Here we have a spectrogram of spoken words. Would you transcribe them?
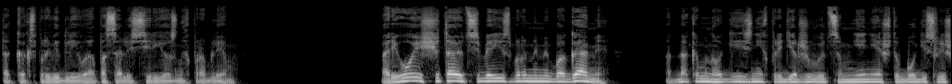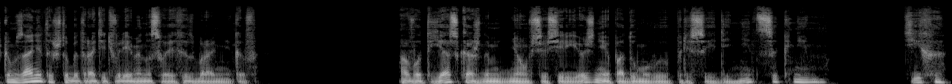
так как справедливо опасались серьезных проблем. Ариои считают себя избранными богами, однако многие из них придерживаются мнения, что боги слишком заняты, чтобы тратить время на своих избранников. А вот я с каждым днем все серьезнее подумываю присоединиться к ним — Тихо,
